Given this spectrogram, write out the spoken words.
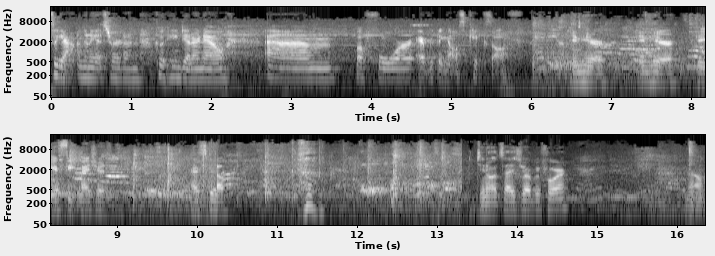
So yeah, I'm gonna get started on cooking dinner now um, before everything else kicks off. In here, in here. Get your feet measured. Let's go. Do you know what size you were before? No.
